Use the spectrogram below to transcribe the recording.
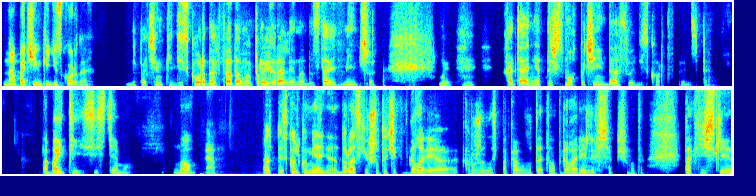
На починке Дискорда. На починке Дискорда. Тогда мы проиграли. Надо ставить меньше. Мы... Хотя нет, ты же смог починить, да, свой Дискорд, в принципе обойти систему. Но да. Господи, сколько у меня дурацких шуточек в голове кружилось, пока вот это вот говорили все почему-то, практически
